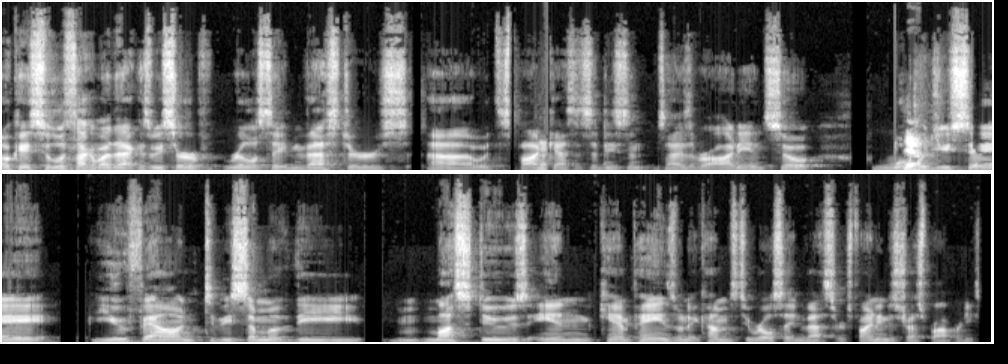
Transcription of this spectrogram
Okay, so let's talk about that because we serve real estate investors uh, with this podcast. It's a decent size of our audience. So, what yeah. would you say you found to be some of the must dos in campaigns when it comes to real estate investors finding distressed properties?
